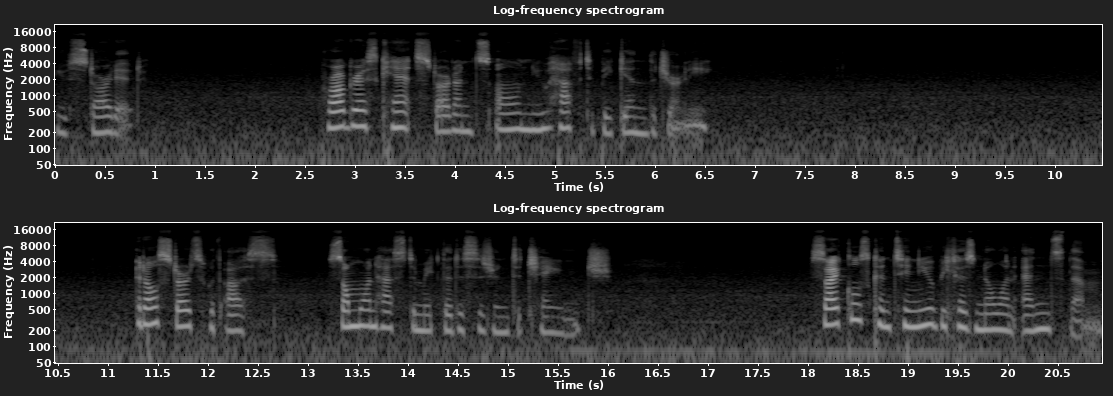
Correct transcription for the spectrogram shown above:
you start it. Progress can't start on its own, you have to begin the journey. It all starts with us. Someone has to make the decision to change. Cycles continue because no one ends them.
